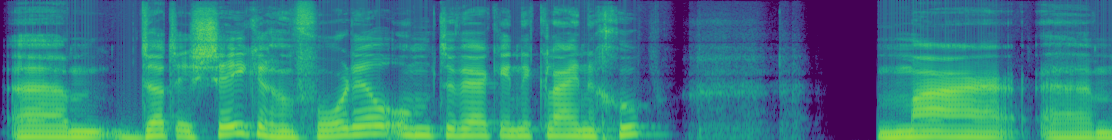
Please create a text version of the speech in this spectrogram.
Ehm, dat is zeker een voordeel om te werken in de kleine groep. Maar ehm,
